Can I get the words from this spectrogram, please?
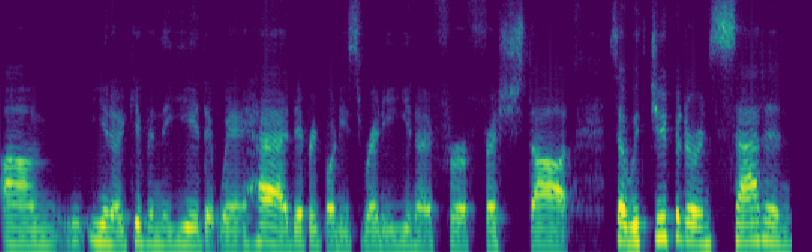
um, you know, given the year that we had, everybody's ready, you know, for a fresh start. So with Jupiter and Saturn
